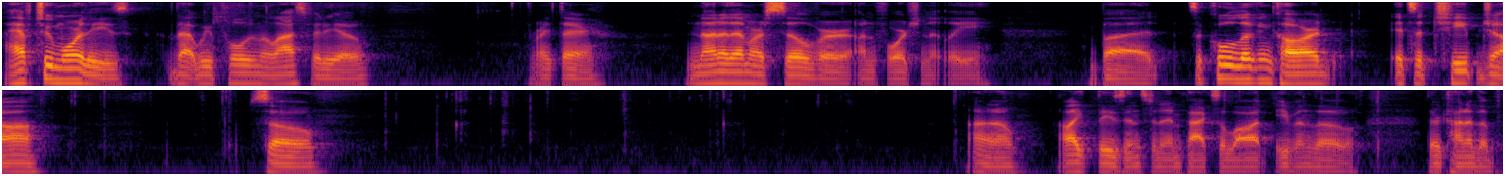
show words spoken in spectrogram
I have two more of these that we pulled in the last video. Right there. None of them are silver, unfortunately. But it's a cool looking card. It's a cheap Ja. So, I don't know. I like these instant impacts a lot, even though they're kind of the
